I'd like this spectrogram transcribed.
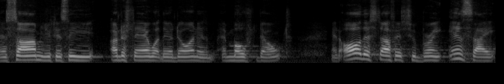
and some you can see understand what they're doing, and, and most don't. And all this stuff is to bring insight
